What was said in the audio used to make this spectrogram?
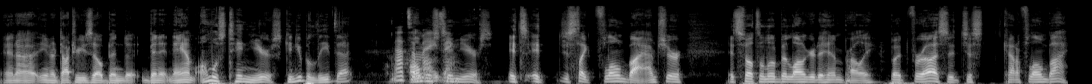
and uh, you know, Dr. Ezell been been at NAMB almost ten years. Can you believe that? That's almost ten years. It's it just like flown by. I'm sure it's felt a little bit longer to him probably, but for us, it just kind of flown by.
